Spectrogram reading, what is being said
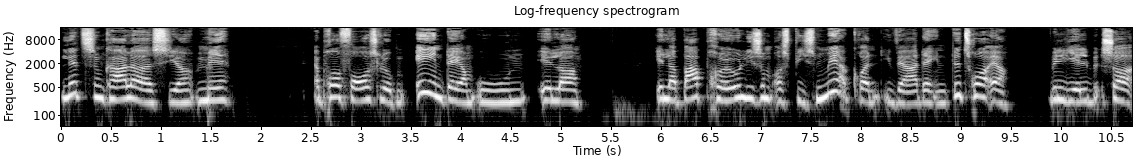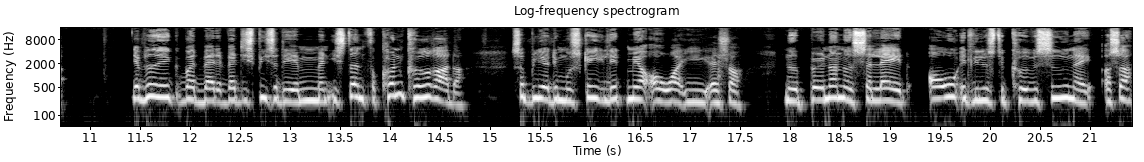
Lidt som Carla også siger, med at prøve at foreslå dem en dag om ugen, eller, eller bare prøve ligesom at spise mere grønt i hverdagen. Det tror jeg vil hjælpe. Så jeg ved ikke, hvad, hvad, hvad de spiser derhjemme, men i stedet for kun kødretter, så bliver det måske lidt mere over i altså, noget bønner, noget salat og et lille stykke kød ved siden af. Og så,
